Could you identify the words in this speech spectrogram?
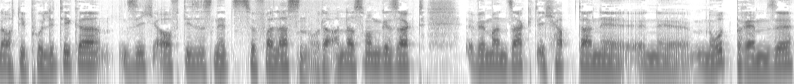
und auch die Politiker, sich auf dieses Netz zu verlassen. Oder andersrum gesagt, wenn man sagt, ich habe da eine, eine Notbremse,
